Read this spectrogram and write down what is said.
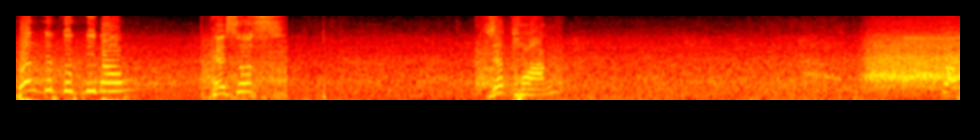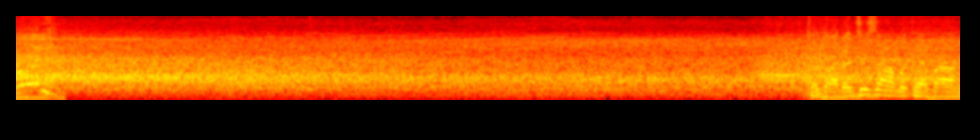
vẫn tiếp tục đi bóng Jesus, rất thoáng phạm lỗi. Trọng tài đã rút ra một thẻ vàng.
